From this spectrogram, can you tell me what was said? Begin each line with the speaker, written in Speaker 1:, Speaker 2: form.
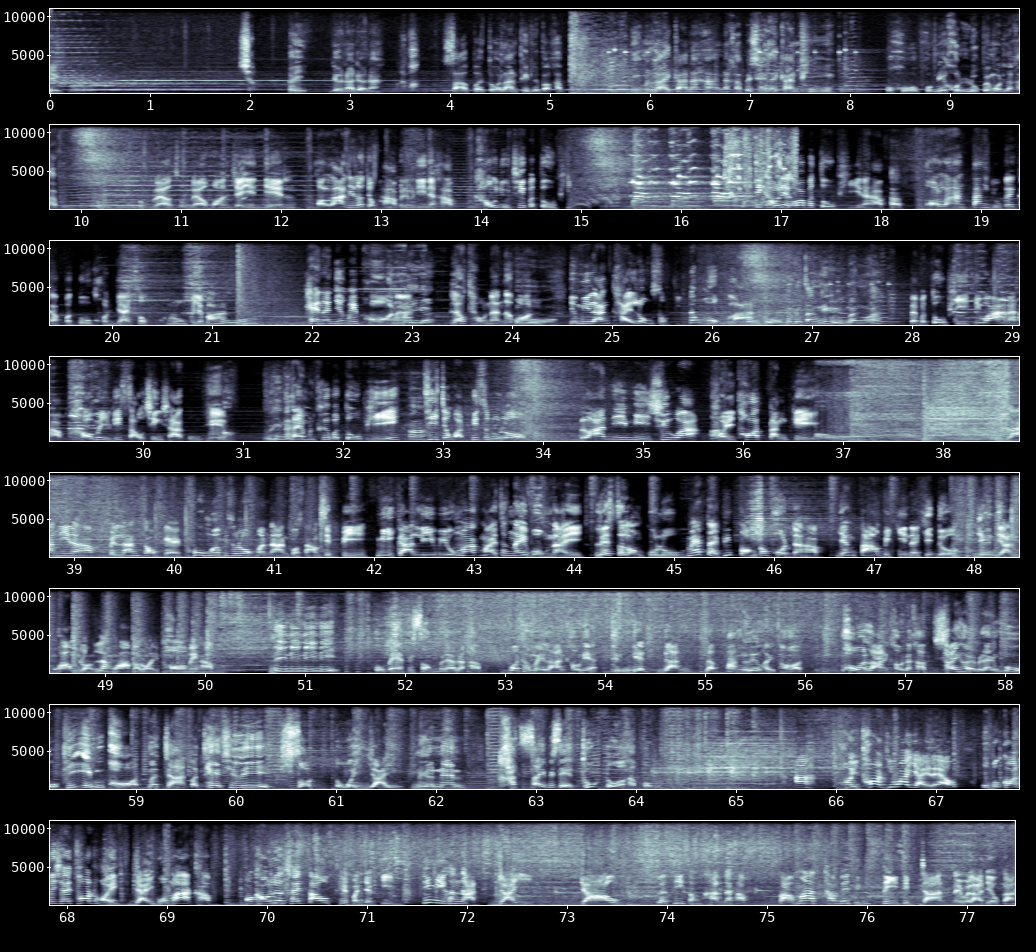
Speaker 1: เอง
Speaker 2: เฮ้ย เดี๋ยวนะเดี๋ยวนะซาวเปิดตัวร้านผิดหรือเปล่าครับ นี่มันรายการอาหารนะครับ ไม่ใช่รายการผี โอ้โห ผมนี่ขนลุกไปหมดแล้วครับ
Speaker 1: ถูกแล้วถูกแล้วบอลใจเย็นๆ เพราะร้านที่เราจะพาไปในวันนี้นะครับเขาอยู่ที่ประตูผี ที่เขาเรียกว่าประตูผีนะครับ
Speaker 2: ครับ
Speaker 1: เพอร้านตั้งอยู่ใกล้กับประตูขนย้ายศพของโรงพยาบาล
Speaker 2: โอ้โห
Speaker 1: แค่นั้นยังไม่พอ
Speaker 2: ทำ
Speaker 1: นะ
Speaker 2: ไมอีกอะ
Speaker 1: แล้วแถวนั้นนะบอล
Speaker 2: โอ้โห
Speaker 1: ยังมีร้านขายลงศพอีกตั้งหกร้าน
Speaker 2: โอ้โหไม่ไปตั้งที่อื่นบ้างวะ
Speaker 1: แต่ประตูผีที่ว่านะครับเขาไม่อยู่ที่เสาชิงช้ากรุงเทพ
Speaker 2: อ้าวอยู่ที่ไหน
Speaker 1: แต่มันคือประตูผี
Speaker 2: อ่า
Speaker 1: ที่จังหวัดพิษณุโลก ร้านนี้มีชื่อว่า
Speaker 2: อ่า
Speaker 1: หอยทอดตังเก
Speaker 2: อ๋อ
Speaker 1: ร้านนี้นะครับ เป็นร้านเก่าแก่คู่เมืองพิษณุโลกมานานกว่า 30 ปี มีการรีวิวมากมายทั้งในวงในเลสตลองกูรู แม้แต่พี่ป๋องกับพลนะครับ ยังตามไปกินอะคิดดู ยืนยันความหลอนและความอร่อยพอไหมครับ
Speaker 2: นี่นี่นี่นี่ ผมแอบไปส่องมาแล้วนะครับ ว่าทำไมร้านเขาเนี่ยถึงเด็ดดังและปังเรื่องหอยทอด เพราะว่าร้านเขานะครับใช้หอยแมลงภู่ที่อิมพอร์ตมาจากประเทศชิลี สดตัวใหญ่ เนื้อแน่น คัดไซส์พิเศษทุกตัวครับผม
Speaker 1: อะหอยทอดที่ว่าใหญ่แล้ว อุปกรณ์ที่ใช้ทอดหอยใหญ่กว่ามากครับ เพราะเขาเลือกใช้เตาเทปัญญากิที่มีขนาดใหญ่ ยาว และที่สำคัญนะครับ สามารถทำได้ถึง 40 จานในเวลาเดียวกัน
